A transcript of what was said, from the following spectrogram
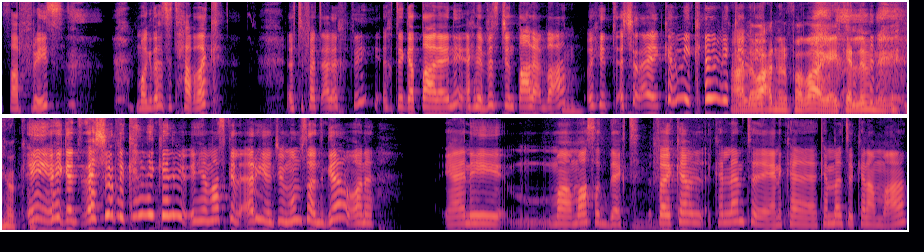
صار freeze ما قدرت أتحرك. التفت على أختي. أختي قاعد طالعني إحنا بس كنا طالع بعض. وهي تأشر. علي كلمي كلمي كلمي. هذا واحد من الفضاء قاعد يكلمني. okay. اي وهي قاعدة تأشر لي. كلمي كلمي. هي ماسكة الأريا جي مو مصدقة. وأنا يعني ما ما صدقت. فكلمته يعني كملت الكلام معاه.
